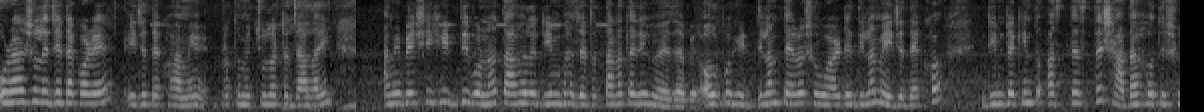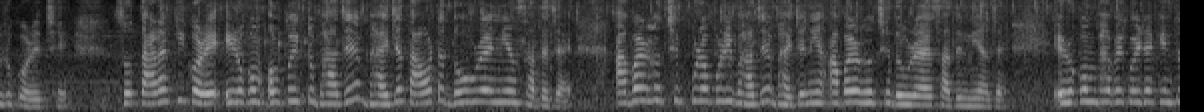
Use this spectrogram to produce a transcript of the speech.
ওরা আসলে যেটা করে, এই যে দেখো, আমি প্রথমে চুলাটা জ্বালাই। আমি বেশি হিট দিব না, তাহলে ডিম ভাজাটা তাড়াতাড়ি হয়ে যাবে। অল্প হিট দিলাম, তেরোশো ওয়ার্ডে দিলাম, এই যে দেখো, ডিমটা কিন্তু আস্তে আস্তে সাদা হতে শুরু করেছে। সো তারা কি করে, এরকম অল্প একটু ভাজে, ভাইজা তাওয়াটা দৌড়ায় নিয়ে সাদে যায়। আবার হচ্ছে পুরোপুরি ভাজে, ভাইজা নিয়ে আবার হচ্ছে দৌড়ায় সাদে নিয়ে যায়। এরকমভাবে কইরা কিন্তু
